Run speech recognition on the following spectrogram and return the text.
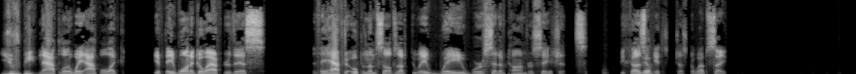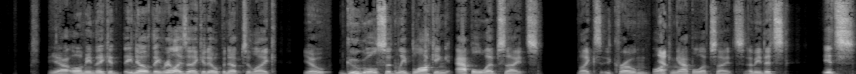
you've beaten apple in a way apple like if they want to go after this they have to open themselves up to a way worse set of conversations because yep. it's just a website yeah well i mean they could they know they realize that they could open up to like you know, Google suddenly blocking Apple websites, like Chrome blocking yeah. Apple websites. I mean, it's it's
